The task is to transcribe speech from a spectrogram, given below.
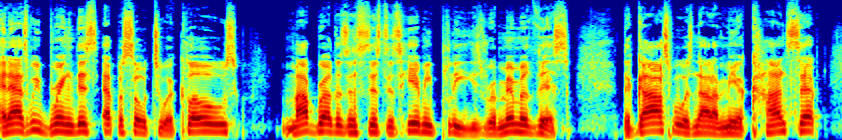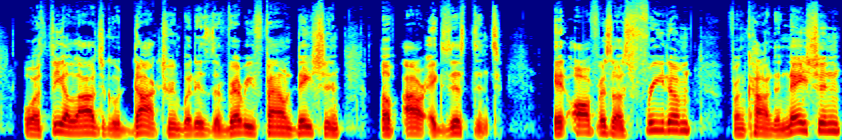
And as we bring this episode to a close, my brothers and sisters, hear me please. Remember this the gospel is not a mere concept or a theological doctrine, but is the very foundation of our existence. It offers us freedom from condemnation,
